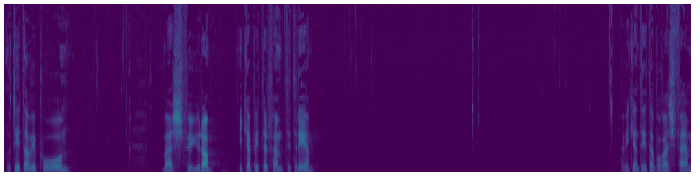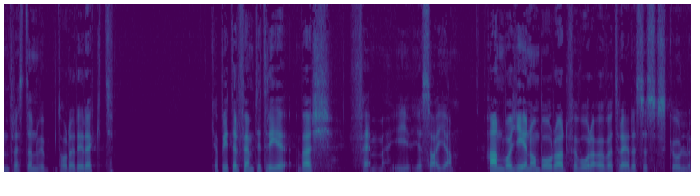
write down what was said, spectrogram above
Då tittar vi på vers 4 i kapitel 53. Vi kan titta på vers 5 förresten, vi tar det direkt. Kapitel 53, vers 5 i Jesaja. Han var genomborrad för våra överträdelsers skull,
